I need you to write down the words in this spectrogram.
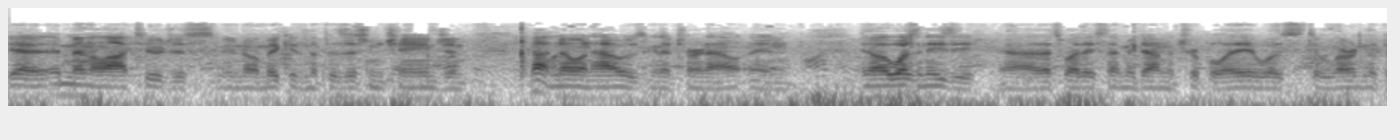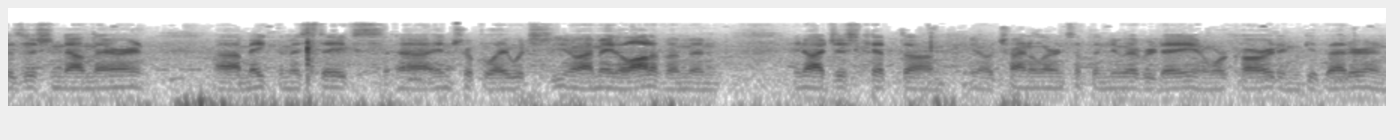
Yeah, it meant a lot too. Just you know, making the position change and not knowing how it was going to turn out, and you know, it wasn't easy. Uh, that's why they sent me down to AAA was to learn the position down there and uh, make the mistakes uh, in AAA, which you know I made a lot of them, and you know I just kept on you know trying to learn something new every day and work hard and get better and.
